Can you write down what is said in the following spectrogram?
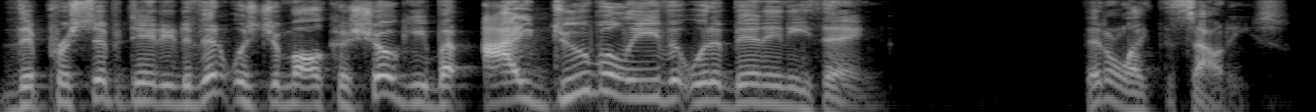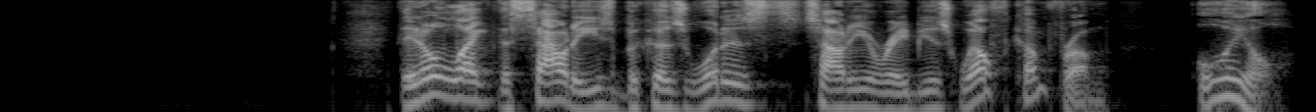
The precipitated event was Jamal Khashoggi, but I do believe it would have been anything. They don't like the Saudis. They don't like the Saudis because what does Saudi Arabia's wealth come from? Oil.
